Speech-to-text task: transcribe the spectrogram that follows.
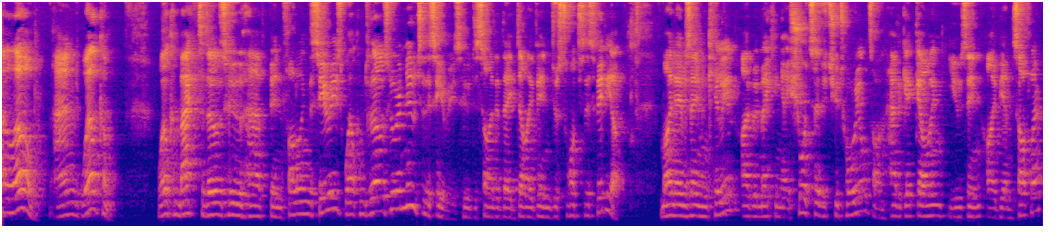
Hello and welcome. Welcome back to those who have been following the series. Welcome to those who are new to the series, who decided they'd dive in just to watch this video. My name is Eamonn Killian. I've been making a short set of tutorials on how to get going using IBM SoftLayer.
